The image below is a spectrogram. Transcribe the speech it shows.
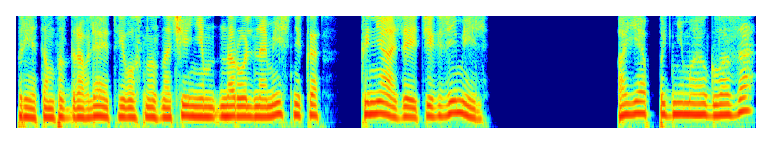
При этом поздравляет его с назначением на роль наместника – князя этих земель. А я поднимаю глаза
